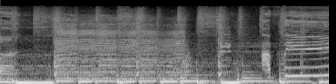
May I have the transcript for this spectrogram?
fine. I feel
